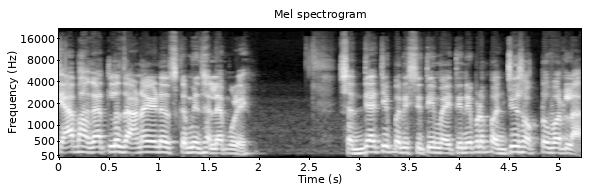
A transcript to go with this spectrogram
त्या भागातलं जाणं येणंच कमी झाल्यामुळे सध्याची परिस्थिती माहिती नाही पण पंचवीस ऑक्टोबरला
